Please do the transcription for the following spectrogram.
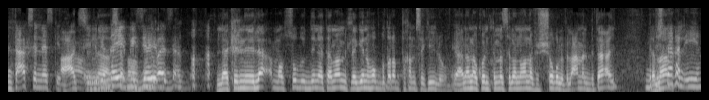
انت عكس الناس كده. عكس اللي. بيتضايق. بيزيد وزن لكن لا مبسوط الدنيا تمام تلاقيني هوب ضربت 5 كيلو. يعني أنا كنت مثلا وأنا في الشغل في العمل بتاعي تمام؟ بتشتغل إيه؟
